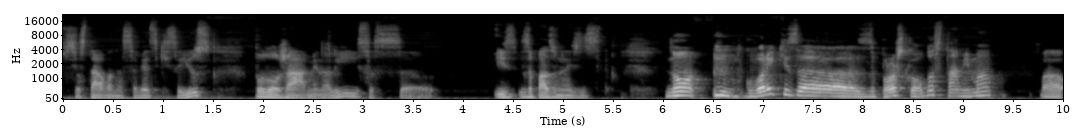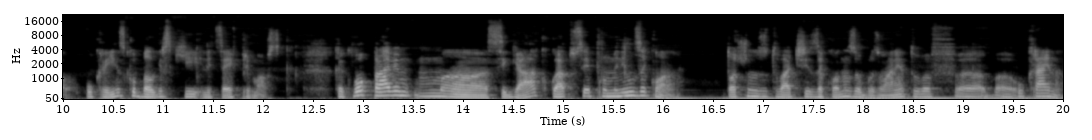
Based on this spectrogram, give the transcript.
състава на Съветски съюз, продължаваме нали, с а, из, запазване на езиците. Но, говорейки за Запорожска област, там има а, украинско-български лицей в Приморск. Какво правим а, сега, когато се е променил закона? Точно за това, че закона за образованието в а, а, Украина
